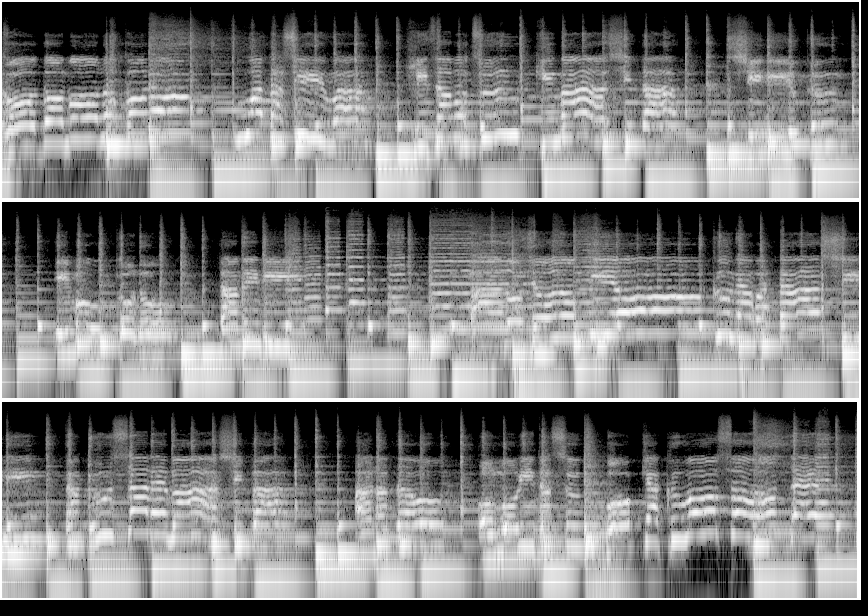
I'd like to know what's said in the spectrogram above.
子供の頃私は膝をつきました。死にゆく妹のために彼女の記憶が私に託されました。あなたを思い出すお客をそっ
